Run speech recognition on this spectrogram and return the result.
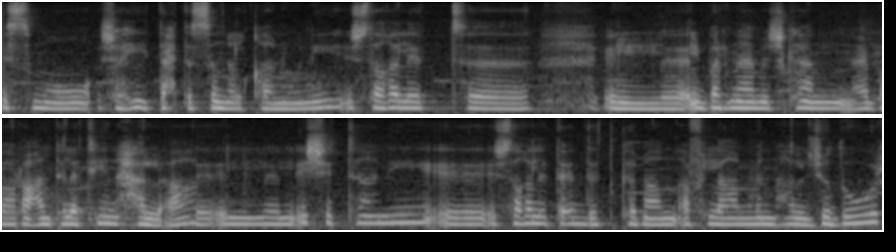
اسمه شهيد تحت السن القانوني. اشتغلت البرنامج كان عبارة عن 30 حلقة. الإشي الثاني اشتغلت عدة كمان أفلام منها الجذور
